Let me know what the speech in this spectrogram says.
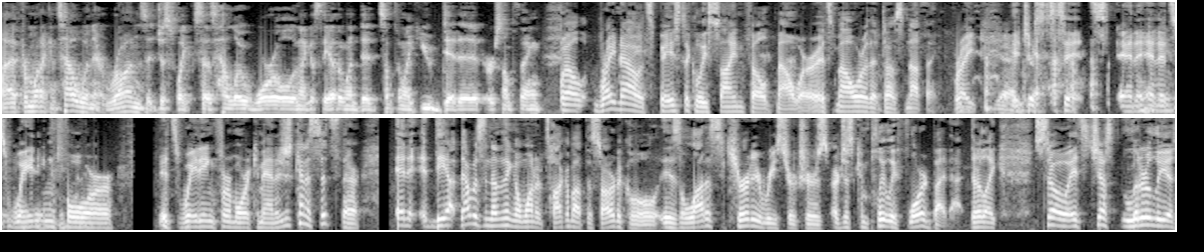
uh, from what I can tell, when it runs, it just like says "Hello World," and I guess the other one did something like "You did it" or something. Well, right now it's basically Seinfeld malware. It's malware that does nothing, right? Yeah. It just sits and and it's waiting for it's waiting for more command. It just kind of sits there. And it, the, that was another thing I wanted to talk about this article is a lot of security researchers are just completely floored by that. They're like, so it's just literally a,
